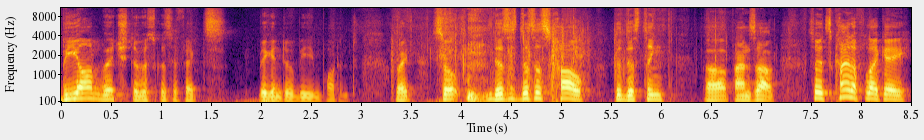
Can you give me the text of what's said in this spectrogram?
beyond which the viscous effects begin to be important right. So this is this is how this thing uh, pans out. So it's kind of like a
